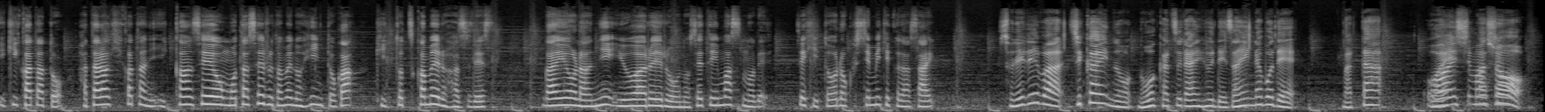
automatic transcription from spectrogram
生き方と働き方に一貫性を持たせるためのヒントがきっとつかめるはずです。概要欄に URL を載せていますので是非登録してみてください。それでは次回の脳活ライフデザインラボでまたお会いしましょう。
